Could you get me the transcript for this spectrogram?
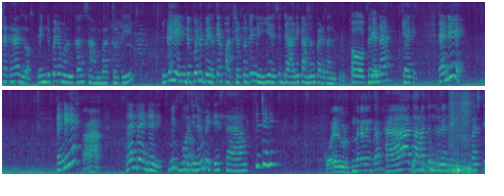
చక్కగా ఇదిగో ఎండిపోయిన మునక్కాయల సాంబార్ తోటి ఇంకా ఎండిపోయిన బీరకాయ పచ్చడి తోటి నెయ్యి వేసి డాడీకి అన్నం పెడతాను ఇప్పుడు. ఓకే. సరేనా? కేకే. రండి. రండి. రండి రండి రండి. మీకు భోజనం పెట్టేస్తా. కూర్చోండి. కూర ఉడుకుంది కదా ఇంకా? ఆ, తర్వాత ఉంది రండి ఫస్ట్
